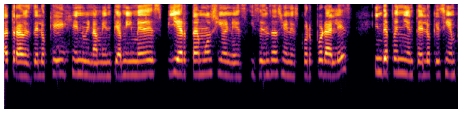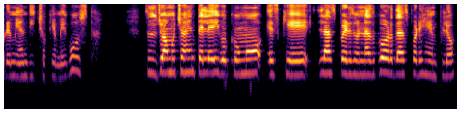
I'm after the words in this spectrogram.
a través de lo que genuinamente a mí me despierta emociones y sensaciones corporales, independiente de lo que siempre me han dicho que me gusta. Entonces yo a mucha gente le digo como es que las personas gordas, por ejemplo,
